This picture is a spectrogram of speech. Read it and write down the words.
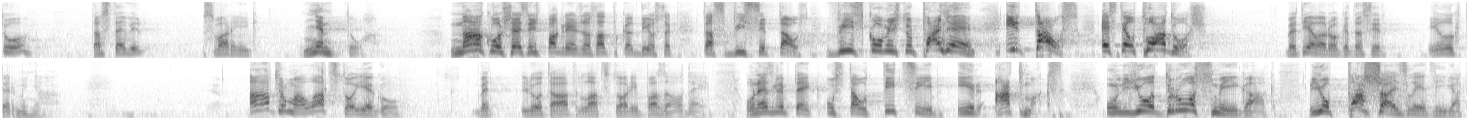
to, tas tev ir svarīgi. Ņem to. Nākošais viņš pagriežas atpakaļ. Dievs saka, tas viss ir tavs. Viss, ko viņš tur paņēma, ir tavs. Es tev to došu. Bet ievēro, ka tas ir ilgtermiņā. Ātrumā Latvijas to ieguva, bet ļoti ātri Latvijas to arī pazaudēja. Un es gribu teikt, uz tavu ticību ir atmaksa. Un jo drosmīgāk, jo pašaizliedzīgāk,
